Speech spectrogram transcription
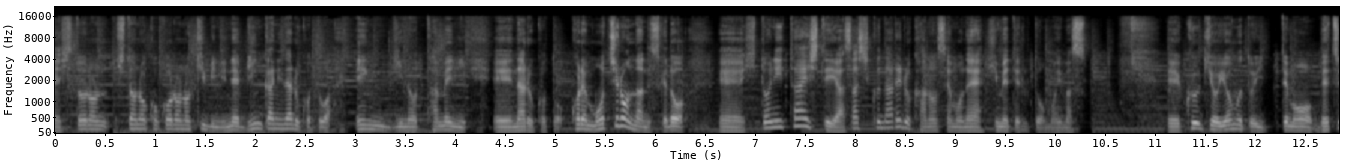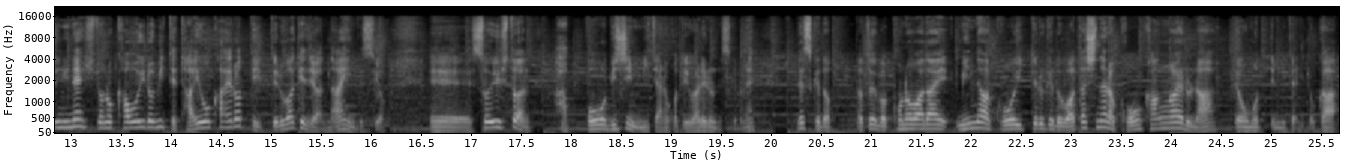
え人の人の心の機微にね敏感になることは演技のために、えー、なることこれもちろんなんですけど、えー、人に対して優しくなれる可能性もね秘めてると思います。えー、空気を読むと言っても別にね人の顔色見て対応変えろって言ってるわけじゃないんですよ。えー、そういう人は八方美人みたいなこと言われるんですけどね。ですけど例えばこの話題みんなはこう言ってるけど私ならこう考えるなって思ってみたりとか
